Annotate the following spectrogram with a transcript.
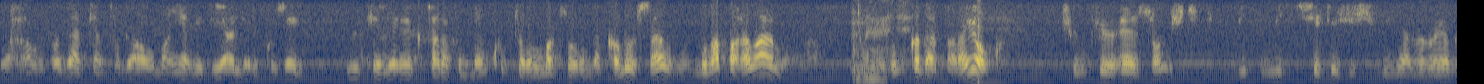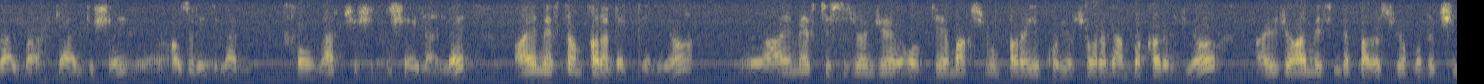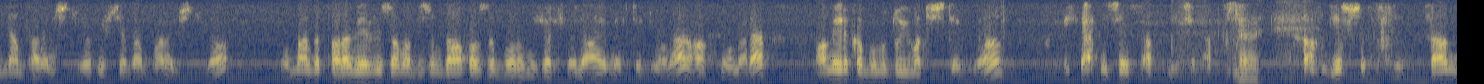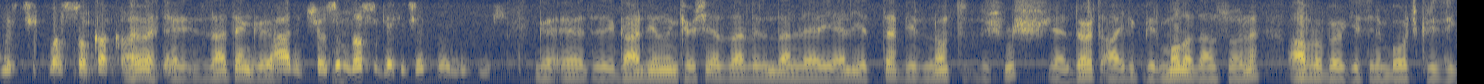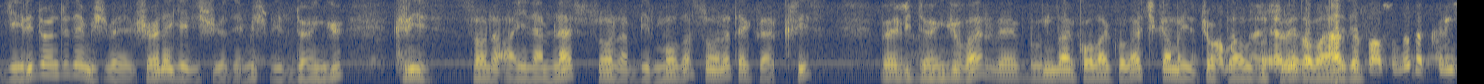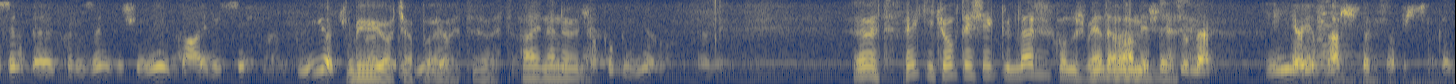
yani Avrupa derken tabii Almanya ve diğerleri kuzey ülkeleri tarafından kurtarılmak zorunda kalırsa buna para var mı? Evet. Bu kadar para yok. Çünkü en son işte 800 milyar euroya galiba geldi şey hazır edilen fonlar çeşitli şeylerle. IMF'den para bekleniyor. Ee, IMF de siz önce ortaya maksimum parayı koyuyor sonra ben bakarım diyor. Ayrıca IMF'in de parası yok. O da Çin'den para istiyor, Rusya'dan para istiyor. Onlar da para veririz ama bizim daha fazla borumuz ötmeli IMF'de diyorlar haklı olarak. Amerika bunu duymak istemiyor. Yani şey saplayacağım. Evet. Tam bir tam bir çıkmaz sokak halinde. Evet e, zaten yani çözüm nasıl gelecek belli değil. Evet, e, Guardian'ın köşe yazarlarından Larry Elliott'ta bir not düşmüş. Yani 4 aylık bir moladan sonra Avro bölgesinin borç krizi geri döndü demiş ve şöyle gelişiyor demiş bir döngü. Kriz, sonra eylemler, sonra bir mola, sonra tekrar kriz böyle bir döngü var ve bundan kolay kolay çıkamayız. Çok ama, daha uzun süre evet, devam her edip. defasında da krizin e, krizin şeyi dairesi büyüyor. Çünkü. Büyüyor çapı büyüyor. evet evet. Aynen öyle. Çapı büyüyor. Evet. evet peki çok teşekkürler. Konuşmaya devam edeceğiz. Teşekkürler. İyi yayınlar. Hoşçakalın.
